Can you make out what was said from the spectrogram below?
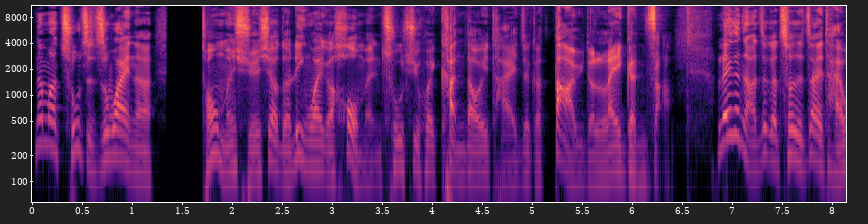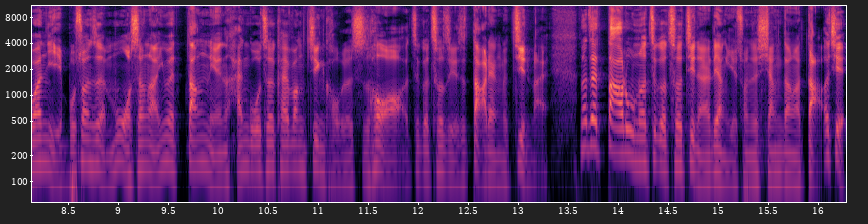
那么除此之外呢，从我们学校的另外一个后门出去，会看到一台这个大宇的 Leganza。Leganza 这个车子在台湾也不算是很陌生啊，因为当年韩国车开放进口的时候啊，这个车子也是大量的进来。那在大陆呢，这个车进来的量也算是相当的大。而且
